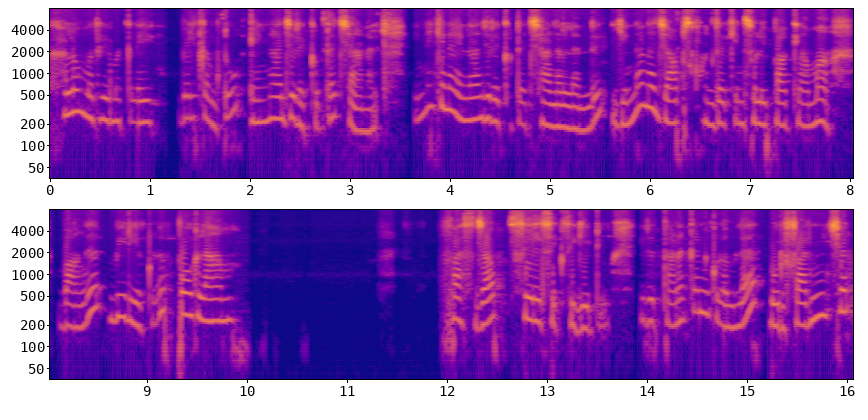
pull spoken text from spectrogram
ஹலோ மதுரை மக்களே. வெல்கம் டு என்னாஜி ரெக்ரூட்டர் சேனல் இன்றைக்கி நான் என்னாஜி ரெக்ரூட்டர் சேனல்லேருந்து என்னென்ன ஜாப்ஸ் வந்திருக்கேன்னு சொல்லி பார்க்கலாமா? வாங்க வீடியோக்குள்ளே போகலாம். ஃபர்ஸ்ட் ஜாப் சேல்ஸ் எக்ஸிக்யூட்டிவ் இது தனக்கன்குளமில் ஒரு ஃபர்னிச்சர்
